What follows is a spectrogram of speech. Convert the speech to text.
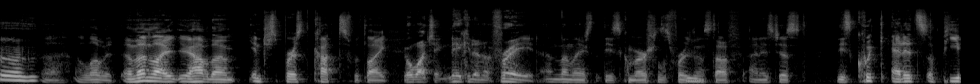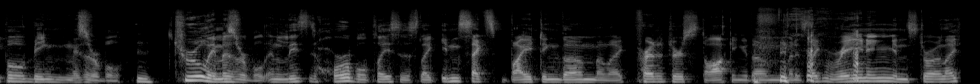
Uh, I love it. And then like you have them interspersed cuts with like you're watching Naked and Afraid, and then there's these commercials for it and stuff, and it's just these quick edits of people being miserable, truly miserable in these horrible places, like insects biting them and like predators stalking them, and it's like raining and storm. Like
